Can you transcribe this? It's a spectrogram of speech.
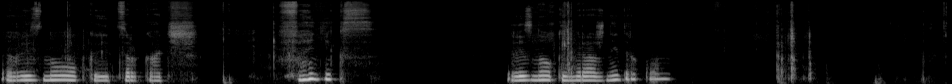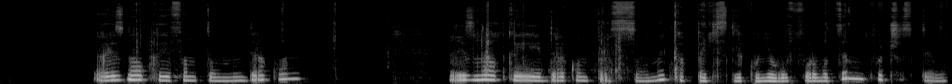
Різнокий циркач Фенікс. Різнокий міражний дракон. Різнокий фантомний дракон. Різнокий дракон персони. Капець скільки у нього форму. Це ми почастило.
